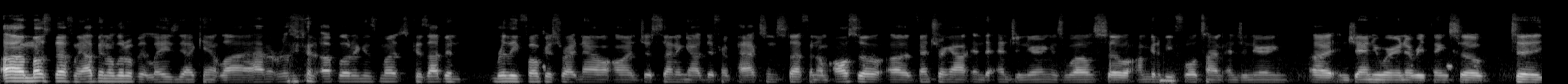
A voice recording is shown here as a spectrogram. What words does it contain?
Uh, most definitely. I've been a little bit lazy. I can't lie. I haven't really been uploading as much because I've been really focused right now on just sending out different packs and stuff. And I'm also uh, venturing out into engineering as well. So I'm going to be full time engineering uh, in January and everything. So to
